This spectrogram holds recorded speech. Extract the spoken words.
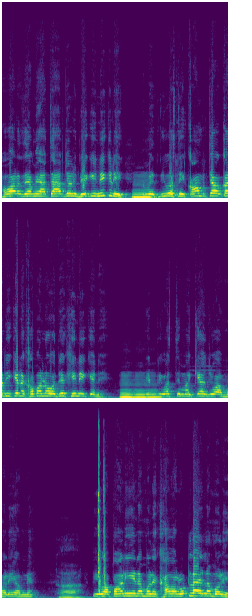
સવારે અમે આ ચાર જણી ભેગી નીકળી અમે દિવસની કામ ત્યાં કરી કેને ખબર ન હોય દેખી નહીં કેને. એટલી વસ્તીમાં ક્યાં જોવા મળે અમને? પીવા પાણી એના મળે ખાવા રોટલા એના મળે.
